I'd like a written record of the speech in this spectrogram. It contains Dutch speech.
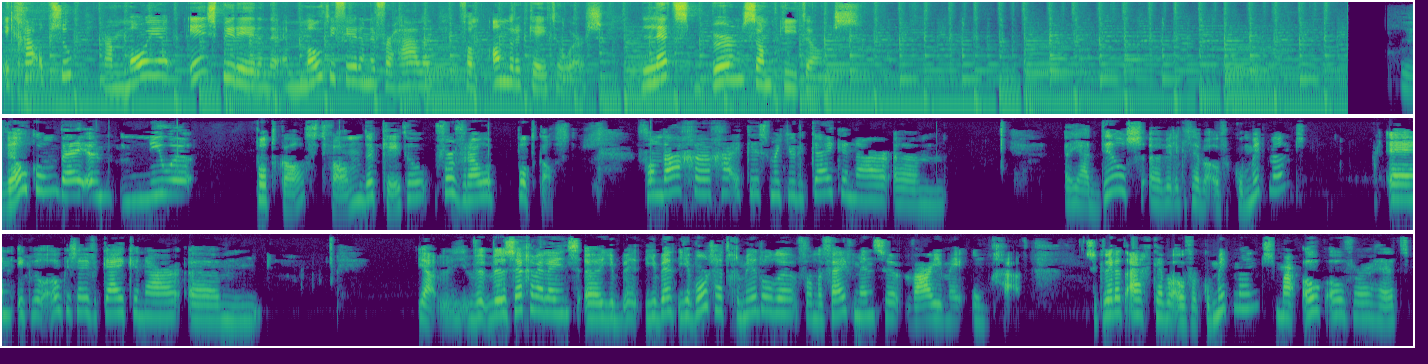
Ik ga op zoek naar mooie, inspirerende en motiverende verhalen van andere ketoers. Let's burn some ketones. Welkom bij een nieuwe podcast van de Keto voor Vrouwen podcast. Vandaag uh, ga ik eens met jullie kijken naar, um, uh, ja, deels uh, wil ik het hebben over commitment. En ik wil ook eens even kijken naar. Um, ja, we, zeggen wel eens: uh, je, je, bent, je wordt het gemiddelde van de vijf mensen waar je mee omgaat. Dus ik wil het eigenlijk hebben over commitment, maar ook over het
